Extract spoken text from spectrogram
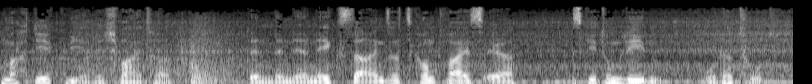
macht Dirk Wierig weiter. Denn wenn der nächste Einsatz kommt, weiß er, es geht um Leben oder Tod.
